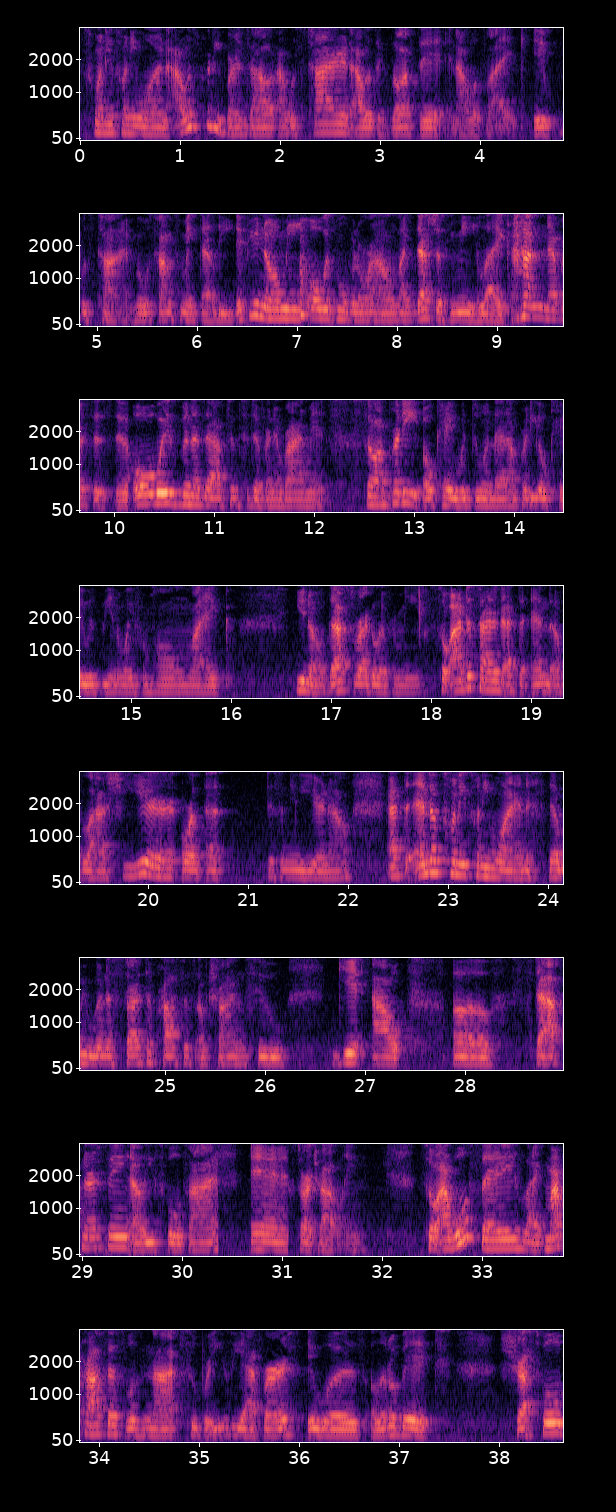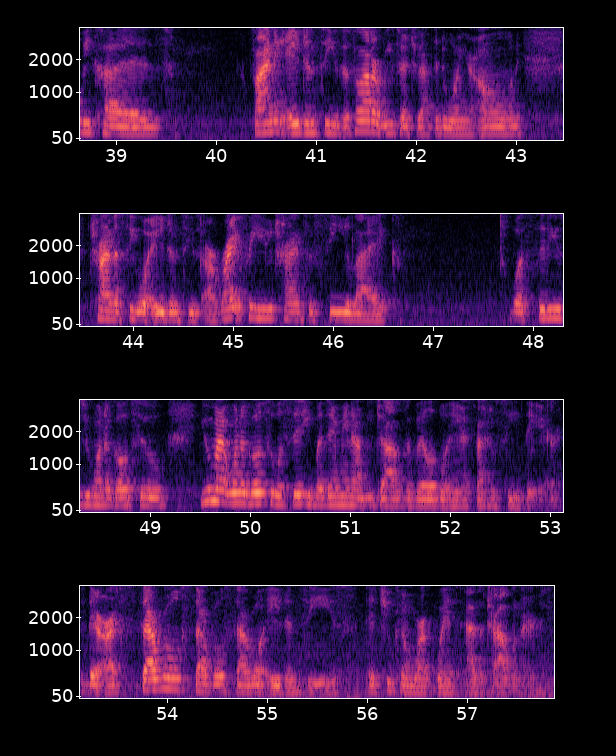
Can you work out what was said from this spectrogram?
2021 i was pretty burnt out. I was tired i was exhausted and i was like it was time. It was time to make that leap. If you know me i'm always moving around. Like that's just me. Like i never sit still. Always been adapting to different environments. So i'm pretty okay with doing that. I'm pretty okay with being away from home. Like you know that's regular for me. So i decided at the end of last year or at it's a new year now. At the end of 2021 that we were going to start the process of trying to get out of staff nursing at least full-time and start traveling. So i will say like my process was not super easy at first. It was a little bit stressful because finding agencies it's a lot of research you have to do on your own trying to see what agencies are right for you trying to see like what cities you want to go to. You might want to go to a city, but there may not be jobs available in your specialty there. There are several, several, several agencies that you can work with as a travel nurse.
